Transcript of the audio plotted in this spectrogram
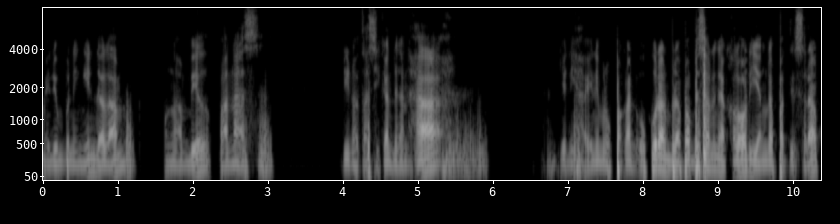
medium pendingin dalam mengambil panas. Dinotasikan dengan H. Jadi H ini merupakan ukuran berapa besarnya kalori yang dapat diserap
